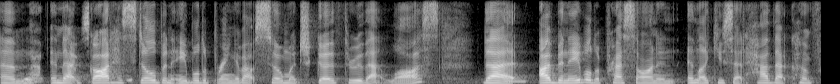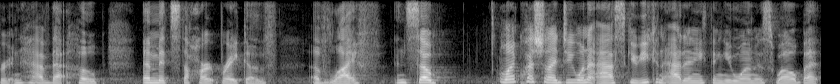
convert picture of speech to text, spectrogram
Um, yeah. And that God has still been able to bring about so much good through that loss that mm. I've been able to press on and, and like you said, have that comfort and have that hope amidst the heartbreak of of life. And so one question I do want to ask you, you can add anything you want as well, but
